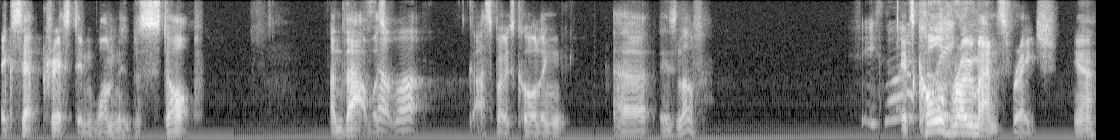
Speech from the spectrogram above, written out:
Except Chris didn't want him to stop. And that was, Stop what? I suppose, calling her his love. He's not. It's called like, romance, Rach. Yeah?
